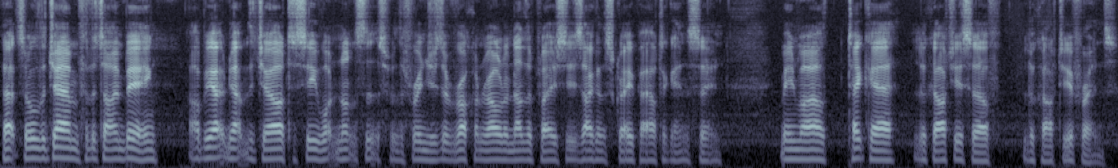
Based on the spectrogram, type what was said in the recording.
That's all the jam for the time being. I'll be opening up the jar to see what nonsense from the fringes of rock and roll and other places I can scrape out again soon. Meanwhile, take care, look after yourself, look after your friends.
